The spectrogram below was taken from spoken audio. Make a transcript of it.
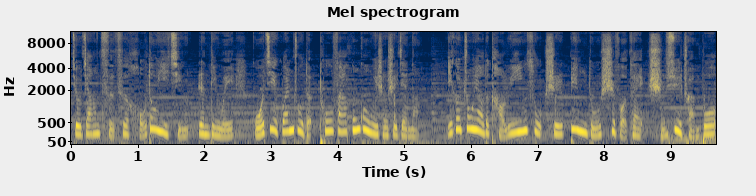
就将此次猴痘疫情认定为国际关注的突发公共卫生事件呢？一个重要的考虑因素是病毒是否在持续传播。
